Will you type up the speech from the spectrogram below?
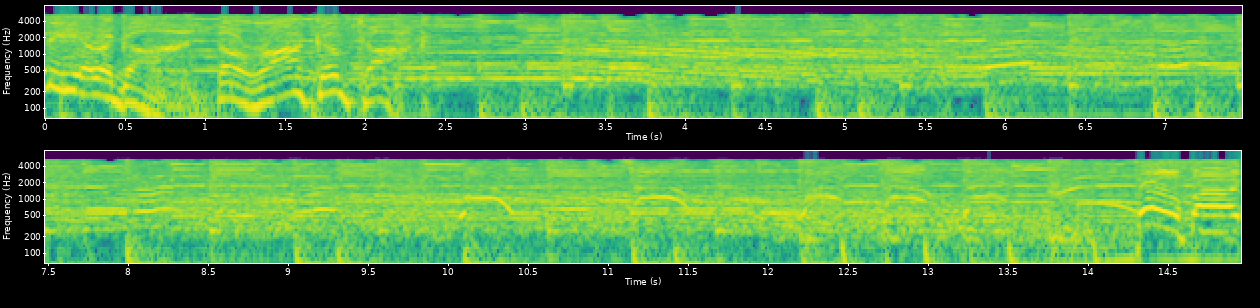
Eddy Aragon, the Rock of Talk. Oh five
